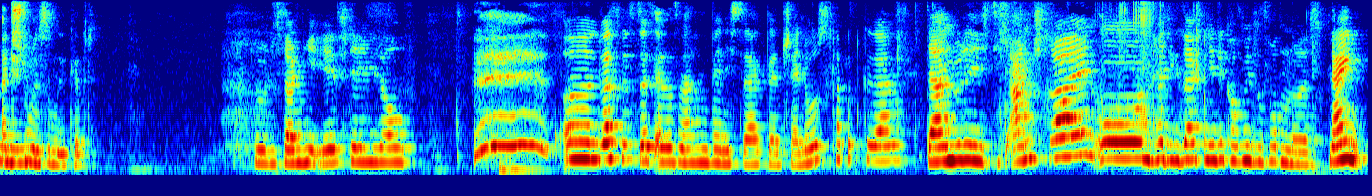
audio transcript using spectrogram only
ein Stuhl ist umgekippt? Dann würde ich sagen, hier, stell ihn wieder auf. Und was würdest du als erstes machen, wenn ich sage, dein Cello ist kaputt gegangen? Dann würde ich dich anschreien und hätte gesagt, nee, kauf mir sofort ein neues. Nein,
